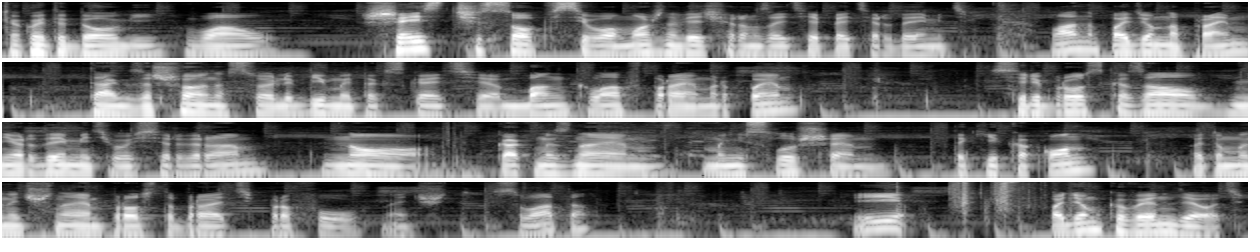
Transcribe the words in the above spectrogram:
Какой ты долгий. Вау. 6 часов всего, можно вечером зайти опять рдемить. Ладно, пойдем на Prime. Так, зашел я на свой любимый, так сказать, банклав Prime RP. Серебро сказал не рдемить его сервера, но, как мы знаем, мы не слушаем таких, как он, поэтому мы начинаем просто брать профу, значит, свата. И пойдем КВН делать.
